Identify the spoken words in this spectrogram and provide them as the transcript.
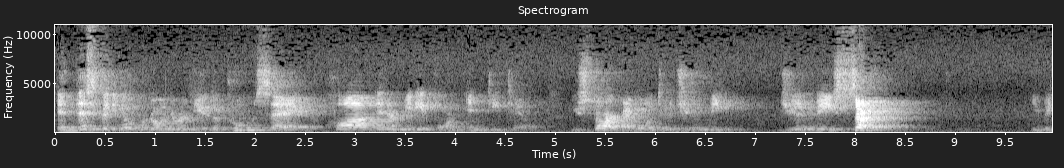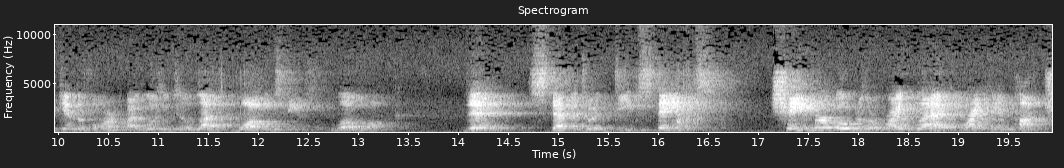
In this video, we're going to review the Poomsae Hwa intermediate form in detail. You start by going to a Junbi. Junbi sir. You begin the form by looking to the left, walking stance, low block. Then step into a deep stance, chamber over the right leg, right hand punch.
